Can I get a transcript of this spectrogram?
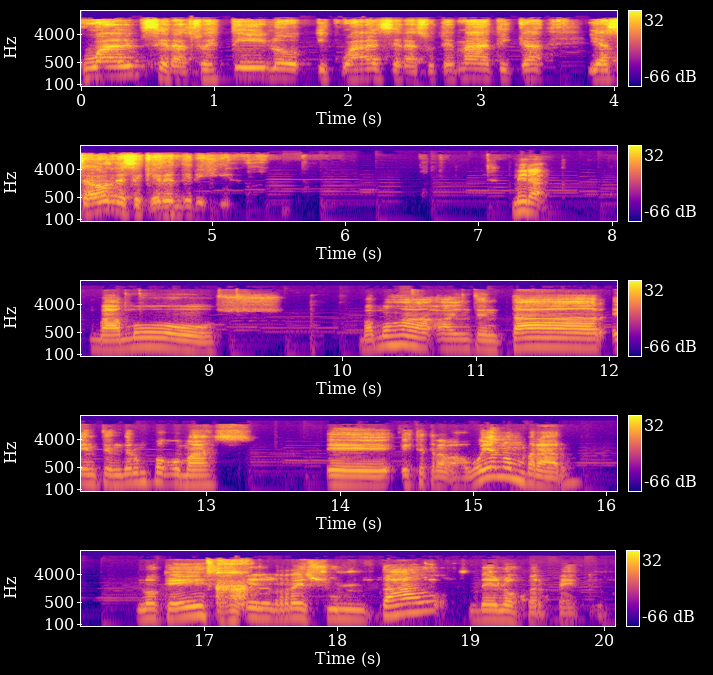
cuál será su estilo y cuál será su temática y hacia dónde se quieren dirigir. Mira, vamos, vamos a, intentar entender un poco más eh, este trabajo. Voy a nombrar lo que es el resultado de los perpetuos.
